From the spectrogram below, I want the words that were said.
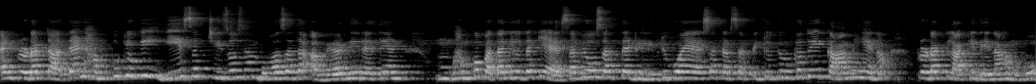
एंड प्रोडक्ट आता है एंड हमको क्योंकि ये सब चीज़ों से हम बहुत ज़्यादा अवेयर नहीं रहते एंड हमको पता नहीं होता कि ऐसा भी हो सकता है डिलीवरी बॉय ऐसा कर सकते हैं, क्योंकि उनका तो ये काम ही है ना प्रोडक्ट ला के देना हमको।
